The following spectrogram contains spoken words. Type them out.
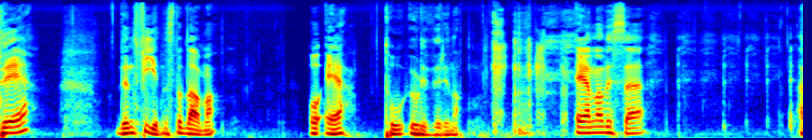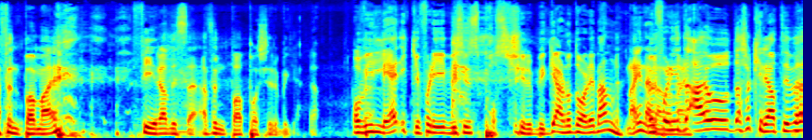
D. Den fineste dama. Og E. To ulver i natten. En av disse er funnet på av meg. Fire av disse er funnet på av Postgirobygget. Og vi ler ikke fordi vi syns Postgirobygget er noe dårlig band, Nei, nei, nei, men fordi nei, det er jo det er så kreative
